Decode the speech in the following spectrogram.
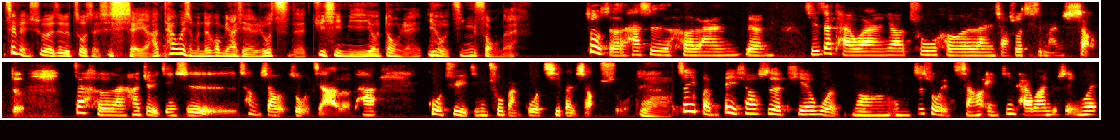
这本书的这个作者是谁啊？他为什么能够描写如此的巨细靡遗又动人又惊悚呢？作者他是荷兰人。其实，在台湾要出荷兰小说其实蛮少的，在荷兰他就已经是畅销的作家了。他过去已经出版过七本小说。哇！这一本被消失的贴文呢，我们之所以想要引进台湾，就是因为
